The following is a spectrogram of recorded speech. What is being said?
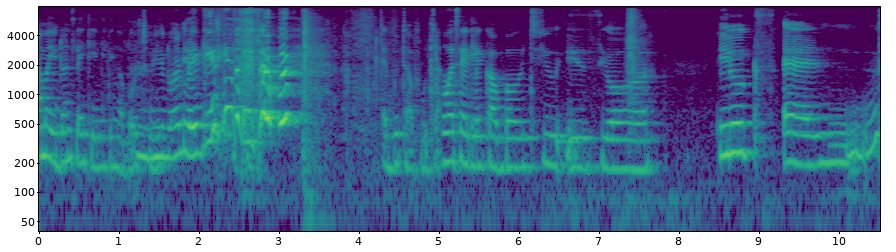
Ama you don't like anything about me. You don't like it. Ebu tafuta. what I like about you is your looks and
